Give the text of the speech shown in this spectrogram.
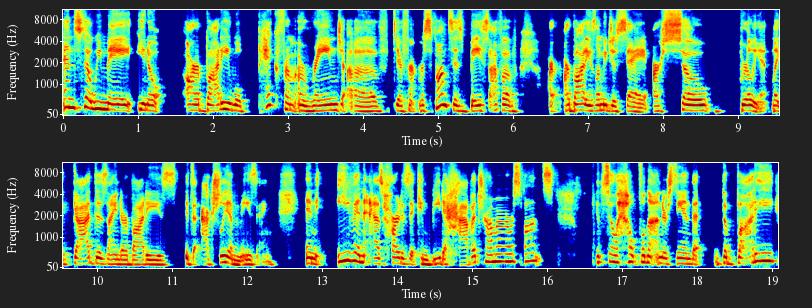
and so we may you know our body will pick from a range of different responses based off of our, our, bodies let me just say are so brilliant. Like God designed our bodies. It's actually amazing. And even as hard as it can be to have a trauma response, it's so helpful to understand that the body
